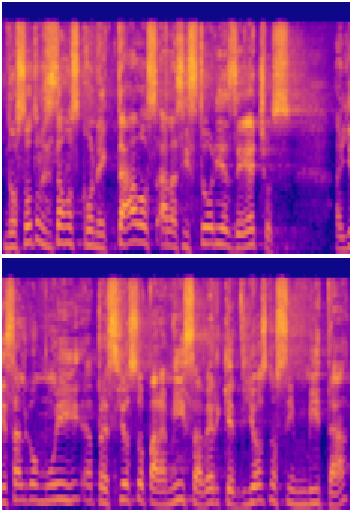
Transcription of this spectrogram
Nosotros estamos conectados a las historias de Hechos. Ahí es algo muy eh, precioso para mí saber que Dios nos invita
